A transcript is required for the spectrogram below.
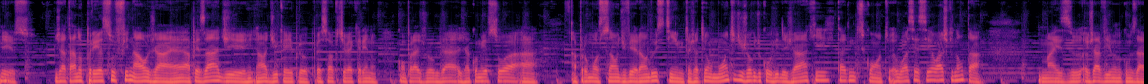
Isso. Já tá no preço final já, é, apesar de, é uma dica aí pro pessoal que estiver querendo comprar jogo, já, já começou a, a, a, promoção de verão do Steam, então já tem um monte de jogo de corrida já que tá em desconto. O ACC eu acho que não tá, mas eu já vi uns da,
